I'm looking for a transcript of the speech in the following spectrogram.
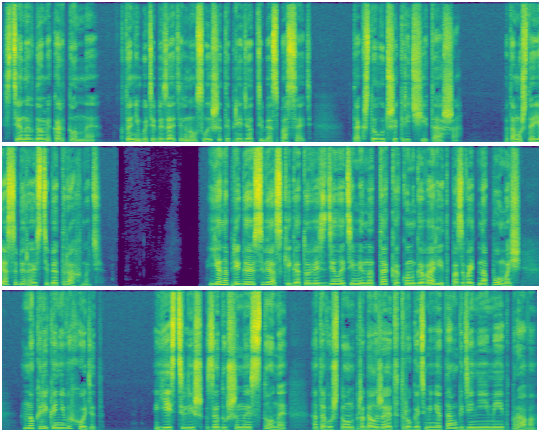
Стены в доме картонные. Кто-нибудь обязательно услышит и придет тебя спасать. Так что лучше кричи, Таша. Потому что я собираюсь тебя трахнуть. Я напрягаю связки, готовясь сделать именно так, как он говорит, позвать на помощь, но крика не выходит. Есть лишь задушенные стоны — от того, что он продолжает трогать меня там, где не имеет права.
